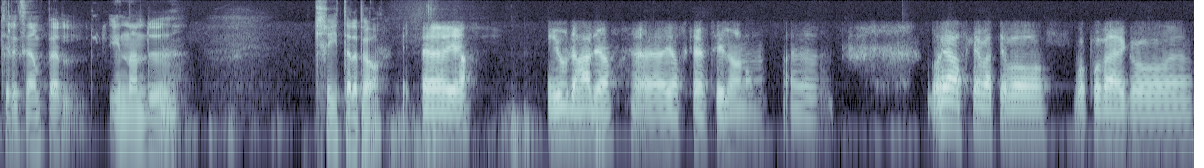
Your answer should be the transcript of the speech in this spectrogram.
till exempel innan du mm. kritade på? ja, jo det hade jag. Jag skrev till honom. Och jag skrev att jag var, var på väg och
